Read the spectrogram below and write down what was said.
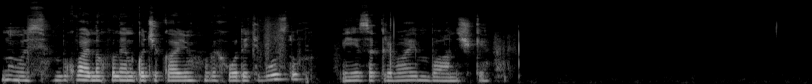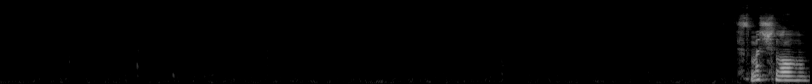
Ну ось, буквально хвилинку чекаю, виходить воздух і закриваємо баночки. Смачного.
